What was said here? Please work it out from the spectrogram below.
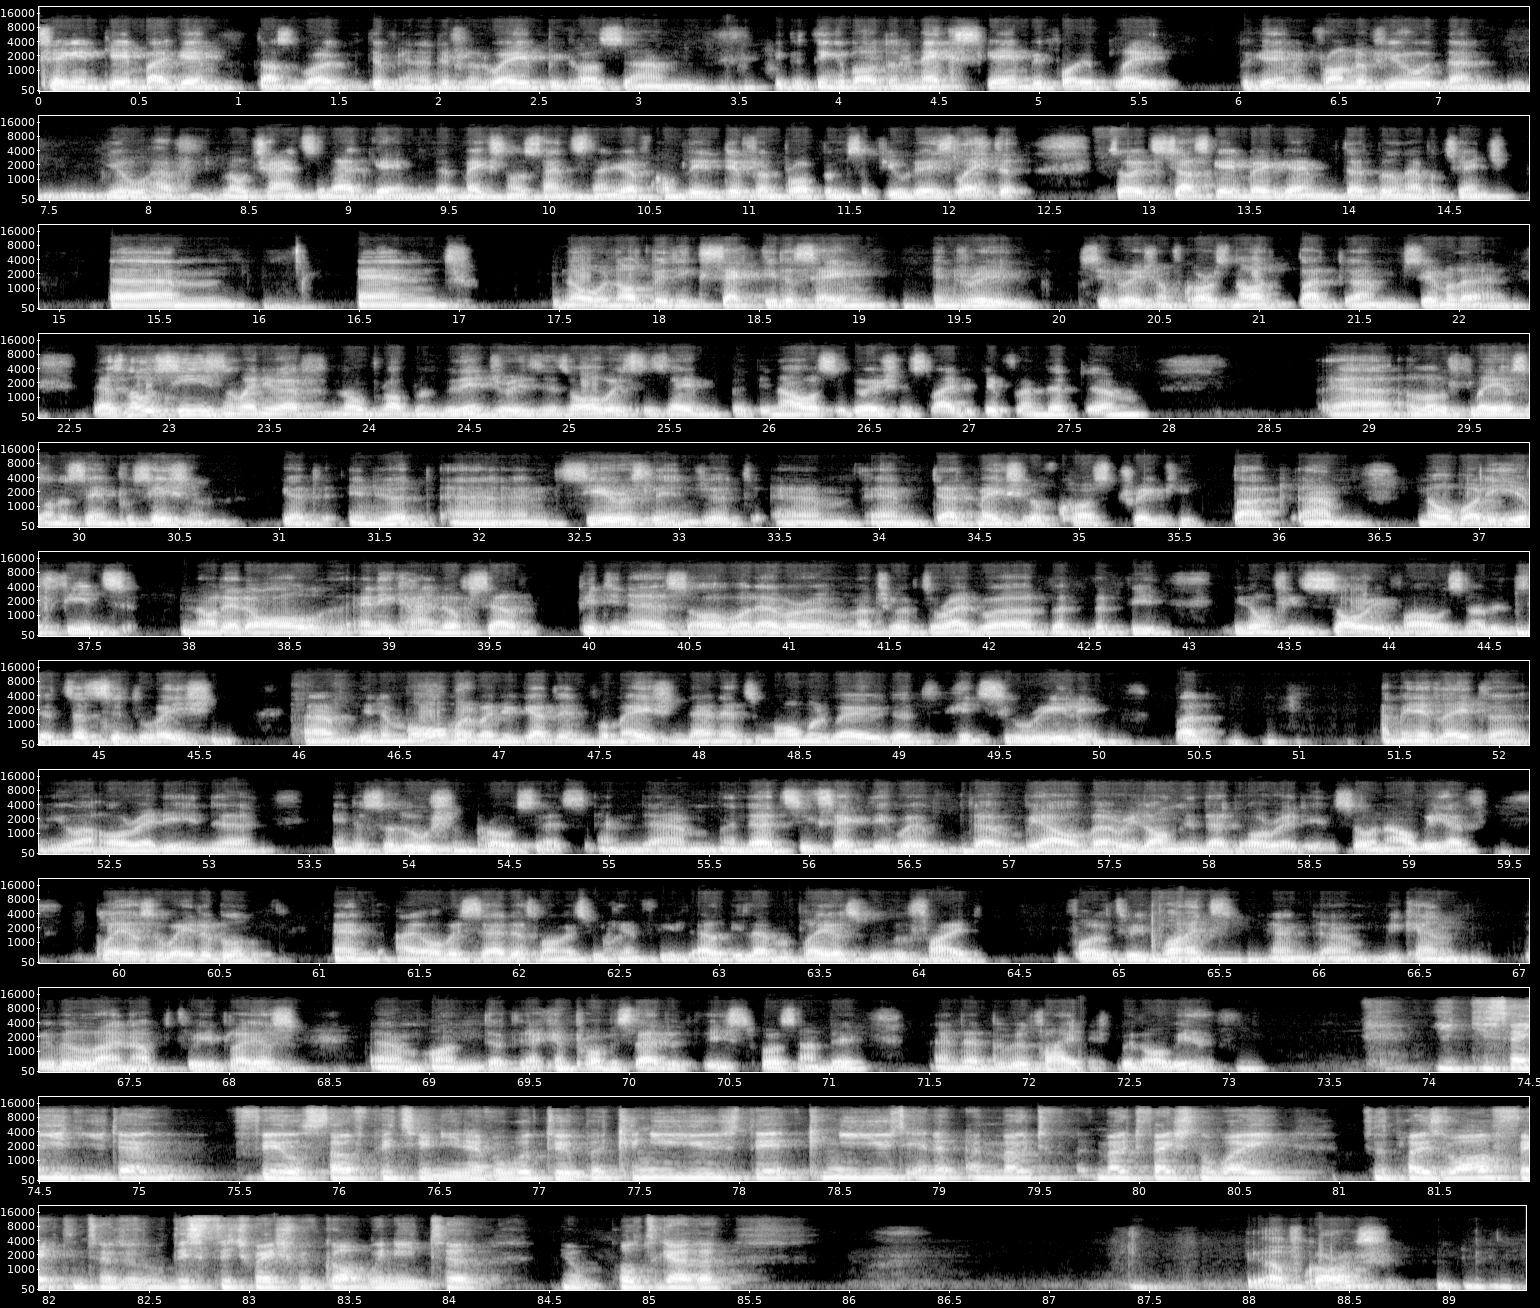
taking it game by game doesn't work in a different way because um, if you think about the next game before you play the game in front of you, then you have no chance in that game. That makes no sense. Then you have completely different problems a few days later. So it's just game by game that will never change. Um, and no, not with exactly the same injury situation, of course not, but um, similar. And there's no season when you have no problems with injuries. It's always the same. But in our situation, it's slightly different. That um, uh, a lot of players on the same position get injured and seriously injured, um, and that makes it, of course, tricky. But um, nobody here feeds not at all any kind of self pityness or whatever. I'm not sure if it's the right word, but but we we don't feel sorry for ourselves. It's, a situation. Um, in a moment when you get the information, then it's a moment where that hits you really. But a minute later, you are already in the in the solution process, and um, and that's exactly where we are very long in that already. And so now we have players available, and I always said, as long as we can field 11 players, we will fight for three points, and um, we can. We will line up three players um, on that. I can promise that at least for Sunday, and then we will fight with all we have. You, you say you, you don't feel self pity, and you never would do, but can you use the can you use it in a, a motiv- motivational way? for the players who are fit in terms of this situation we've got, we need to you know pull together. Of course,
